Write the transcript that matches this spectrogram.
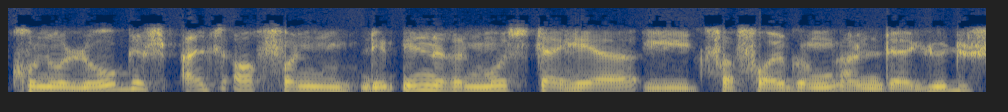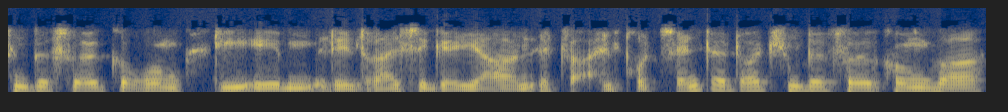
chronologisch als auch von dem inneren Muster her die Verfolgung an der jüdischen Bevölkerung, die eben in den 30er Jahren etwa ein Prozent Prozent der deutschen Bevölkerung war,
